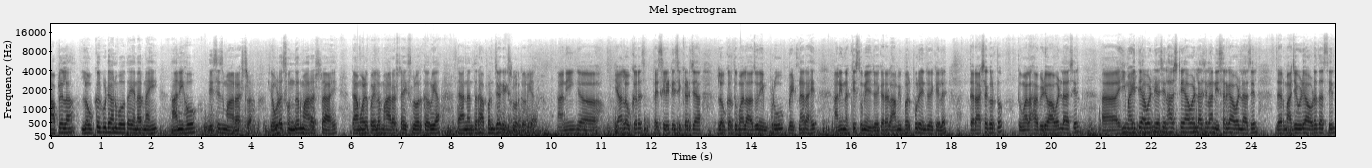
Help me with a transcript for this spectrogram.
आपल्याला लवकर कुठे अनुभवता येणार नाही. आणि हो दिस इज महाराष्ट्र. एवढं सुंदर महाराष्ट्र आहे. त्यामुळे पहिलं महाराष्ट्र एक्सप्लोअर करूया. त्यानंतर आपण जग एक्सप्लोअर करूया. आणि या लवकरच फॅसिलिटीज इकडच्या लवकर तुम्हाला अजून इम्प्रूव्ह भेटणार आहेत. आणि नक्कीच तुम्ही एन्जॉय कराल. आम्ही भरपूर एन्जॉय केलं आहे तर आशा करतो तुम्हाला हा व्हिडिओ आवडला असेल. ही माहिती आवडली असेल हा स्टे आवडला असेल हा निसर्ग आवडला असेल जर माझे व्हिडिओ आवडत असतील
